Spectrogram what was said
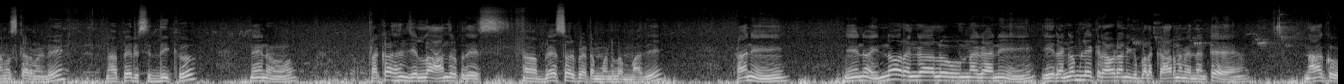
నమస్కారం అండి. నా పేరు సిద్దిక్ నేను ప్రకాశం జిల్లా ఆంధ్రప్రదేశ్ బేసవరపేట మండలం మాది. కానీ నేను ఎన్నో రంగాలు ఉన్నా కానీ ఈ రంగంలోకి రావడానికి గల కారణం ఏంటంటే నాకు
